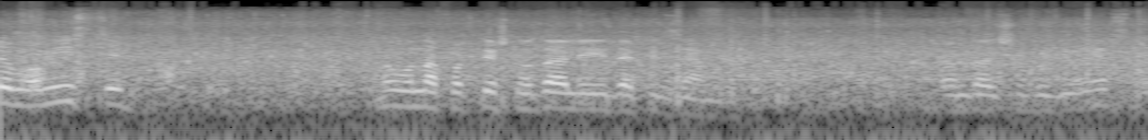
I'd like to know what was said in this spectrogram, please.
цьому місці ну, вона фактично далі йде під землю. Там далі будівництво.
